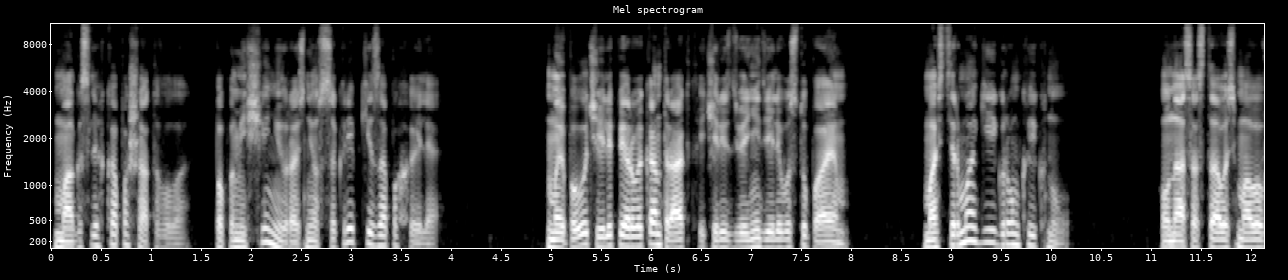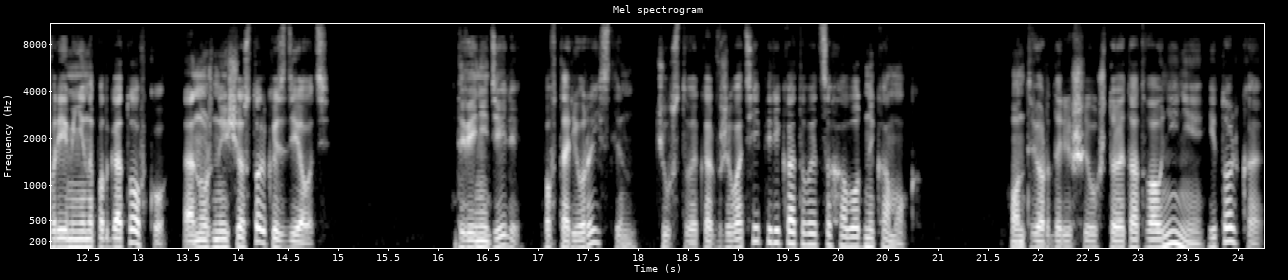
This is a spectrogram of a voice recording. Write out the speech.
Мага слегка пошатывала. По помещению разнесся крепкий запах Эля. «Мы получили первый контракт и через две недели выступаем». Мастер магии громко икнул. «У нас осталось мало времени на подготовку, а нужно еще столько сделать». «Две недели?» — повторил Рейслин, чувствуя, как в животе перекатывается холодный комок. Он твердо решил, что это от волнения, и только...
